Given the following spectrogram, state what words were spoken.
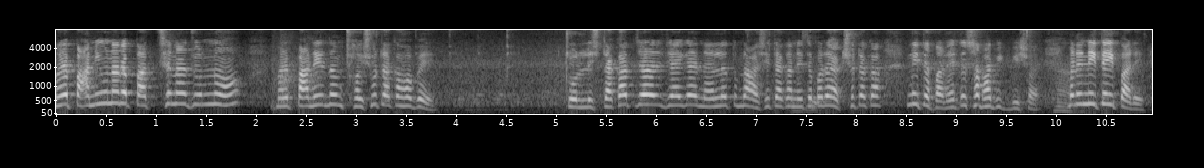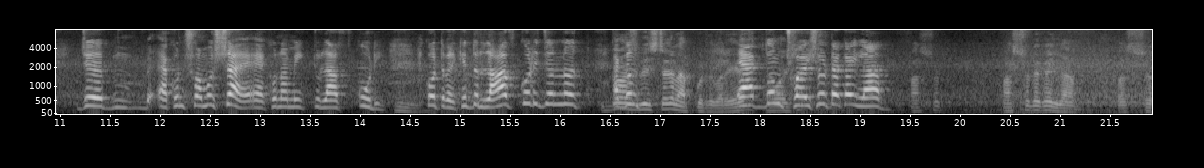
মানে পানি ওনারা পাচ্ছে না জন্য মানে পানির দাম ছয়শো টাকা হবে। চল্লিশ টাকার জায়গায় নাহলে তোমরা আশি টাকা নিতে পারো একশো টাকা নিতে পারে এটা স্বাভাবিক বিষয়। মানে নিতেই পারে। যে এখন সমস্যা এখন আমি একটু লাভ করি করতে পারি। কিন্তু লাভ করার জন্য একদম টাকা লাভ করতে পারে। একদম ছয়শো টাকাই লাভ। পাঁচশো পাঁচশো টাকাই লাভ। পাঁচশো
